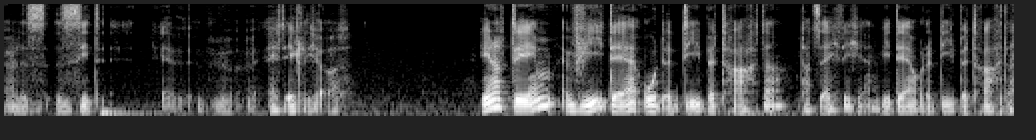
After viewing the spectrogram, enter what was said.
weil es, sieht äh, echt eklig aus. Je nachdem, wie der oder die Betrachter, tatsächlich, ja, wie der oder die Betrachter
